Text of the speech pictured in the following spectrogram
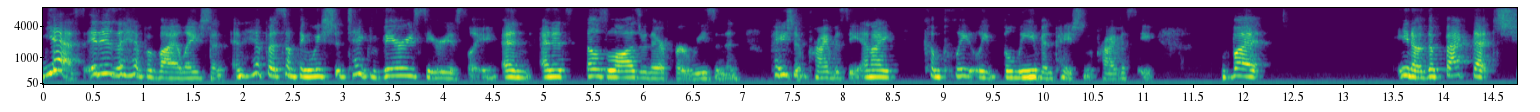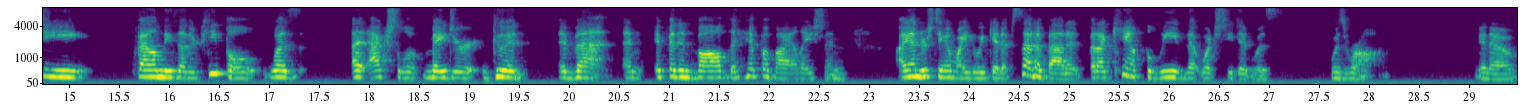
yes, it is a HIPAA violation. And HIPAA is something we should take very seriously. And and it's those laws are there for a reason and patient privacy. And I completely believe in patient privacy. But you know the fact that she found these other people was an actual major good event and if it involved a hipaa violation i understand why you would get upset about it but i can't believe that what she did was was wrong you know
